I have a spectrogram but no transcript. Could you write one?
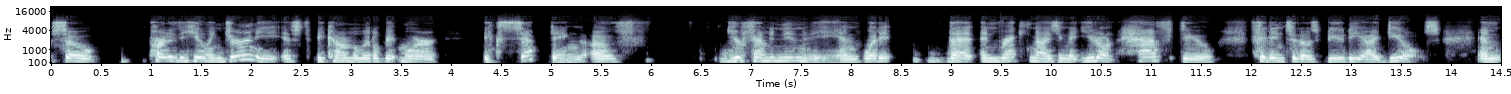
so part of the healing journey is to become a little bit more accepting of your femininity and what it that and recognizing that you don't have to fit into those beauty ideals. And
